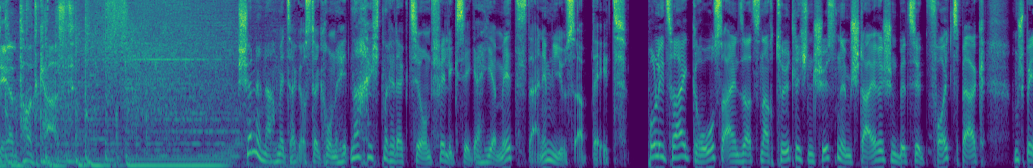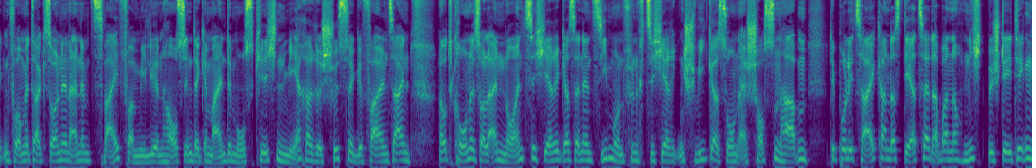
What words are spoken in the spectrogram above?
der Podcast. Schönen Nachmittag aus der Krone Hit Nachrichtenredaktion. Felix Seger hier mit deinem News Update. Polizei Großeinsatz nach tödlichen Schüssen im steirischen Bezirk Volzberg. Am späten Vormittag sollen in einem Zweifamilienhaus in der Gemeinde Mooskirchen mehrere Schüsse gefallen sein. Laut Krone soll ein 90-Jähriger seinen 57-jährigen Schwiegersohn erschossen haben. Die Polizei kann das derzeit aber noch nicht bestätigen.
